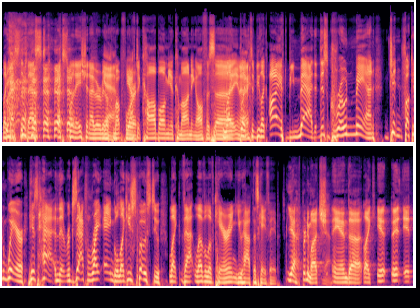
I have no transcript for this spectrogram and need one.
Like that's the best explanation I've ever been Yeah, come up for. you have to car bomb your commanding officer. like, you know, like to be like, I have to be mad that this grown man didn't fucking wear his hat in the exact right angle like he's supposed to. Like that level of caring, you have this kayfabe. yeah, pretty much. And uh, like it, it, it,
